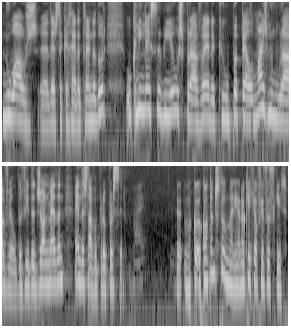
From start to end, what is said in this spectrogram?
no auge uh, desta carreira de treinador. O que ninguém sabia ou esperava era que o papel mais memorável da vida de John Madden ainda estava por aparecer. Conta-nos tudo, Mariana, o que é que ele fez a seguir?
